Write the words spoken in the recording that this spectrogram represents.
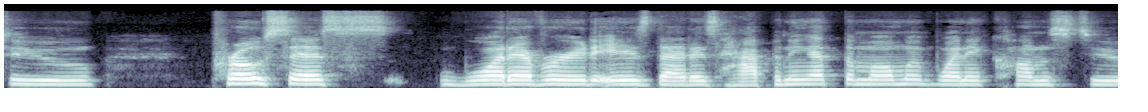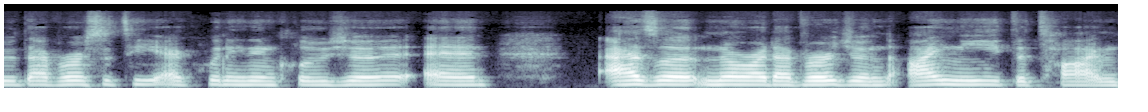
to process whatever it is that is happening at the moment when it comes to diversity, equity, and inclusion, and as a neurodivergent, I need the time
